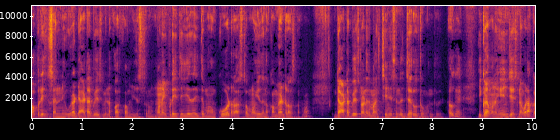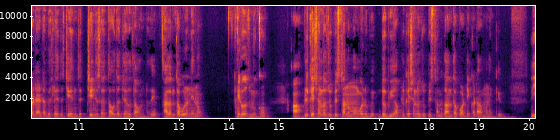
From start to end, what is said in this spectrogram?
ఆపరేషన్స్ అన్నీ కూడా డేటాబేస్ మీద పర్ఫామ్ చేస్తున్నాం. మనం ఇప్పుడైతే ఏదైతే మనం కోడ్ రాస్తామో ఏదైనా కమెంట్ రాస్తామో డేటాబేస్లో అనేది మనకి చేంజెస్ అనేది జరుగుతూ ఉంటుంది. ఓకే ఇక్కడ మనం ఏం చేసినా కూడా అక్కడ డేటాబేస్లో అయితే చేంజ్ చేంజెస్ అయితే అవుతా జరుగుతూ ఉంటుంది. అదంతా కూడా నేను ఈరోజు మీకు ఆ అప్లికేషన్లో చూపిస్తాను. మొంగో డూబీ డూబీ అప్లికేషన్లో చూపిస్తాను. దాంతోపాటు ఇక్కడ మనకి ఈ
